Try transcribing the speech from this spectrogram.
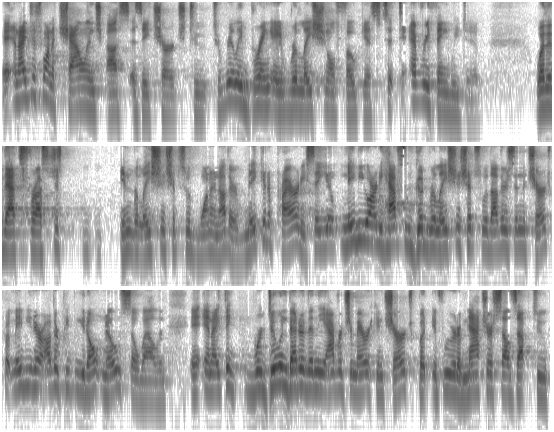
And I just want to challenge us as a church to, to really bring a relational focus to, to everything we do. Whether that's for us just in relationships with one another. Make it a priority. Say, you know, maybe you already have some good relationships with others in the church, but maybe there are other people you don't know so well. And, and I think we're doing better than the average American church, but if we were to match ourselves up to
